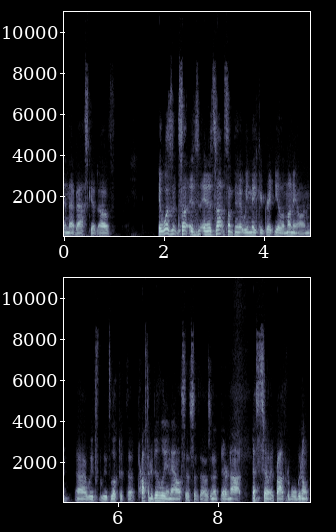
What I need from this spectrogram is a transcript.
in that basket of. It wasn't, some, it's, and it's not something that we make a great deal of money on. Uh, we've we've looked at the profitability analysis of those, and they're not necessarily profitable. We don't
